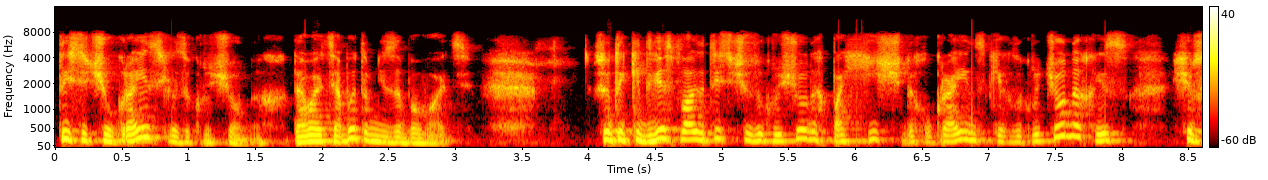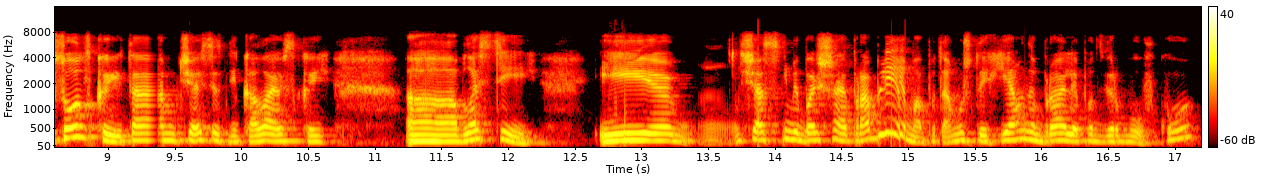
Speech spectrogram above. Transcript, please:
тысячи украинских заключенных. Давайте об этом не забывать. Все-таки две с половиной тысячи заключенных, похищенных украинских заключенных из Херсонской и там часть из Николаевской э, областей. И сейчас с ними большая проблема, потому что их явно брали под вербовку,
